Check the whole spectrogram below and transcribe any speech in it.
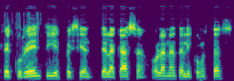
recurrente y especial de la casa. Hola Natalie, ¿cómo estás?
